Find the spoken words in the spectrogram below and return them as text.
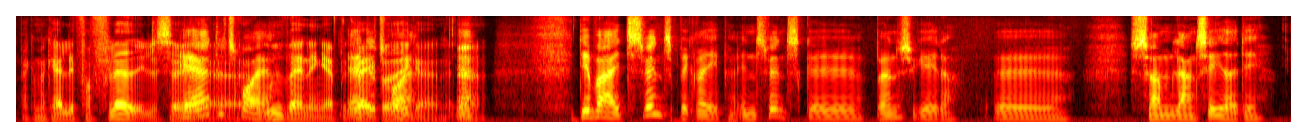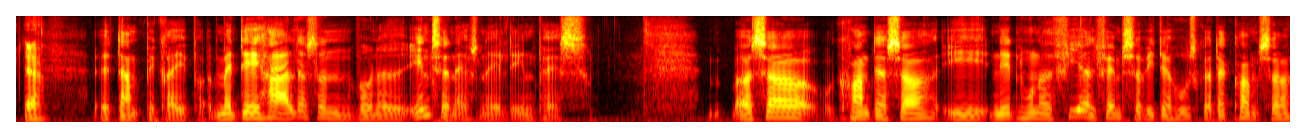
hvad kan man kalde det, forfladelse, Ja, det tror jeg. udvandring af Ja, det begrebet. tror jeg. Ikke? Ja. Det var et svensk begreb, en svensk øh, børnepsykiater, øh, som lancerede det Ja. øh, dampbegreb. Men det har aldrig sådan vundet internationalt indpas. Og så kom der så i 1994, så vidt jeg husker, der kom så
